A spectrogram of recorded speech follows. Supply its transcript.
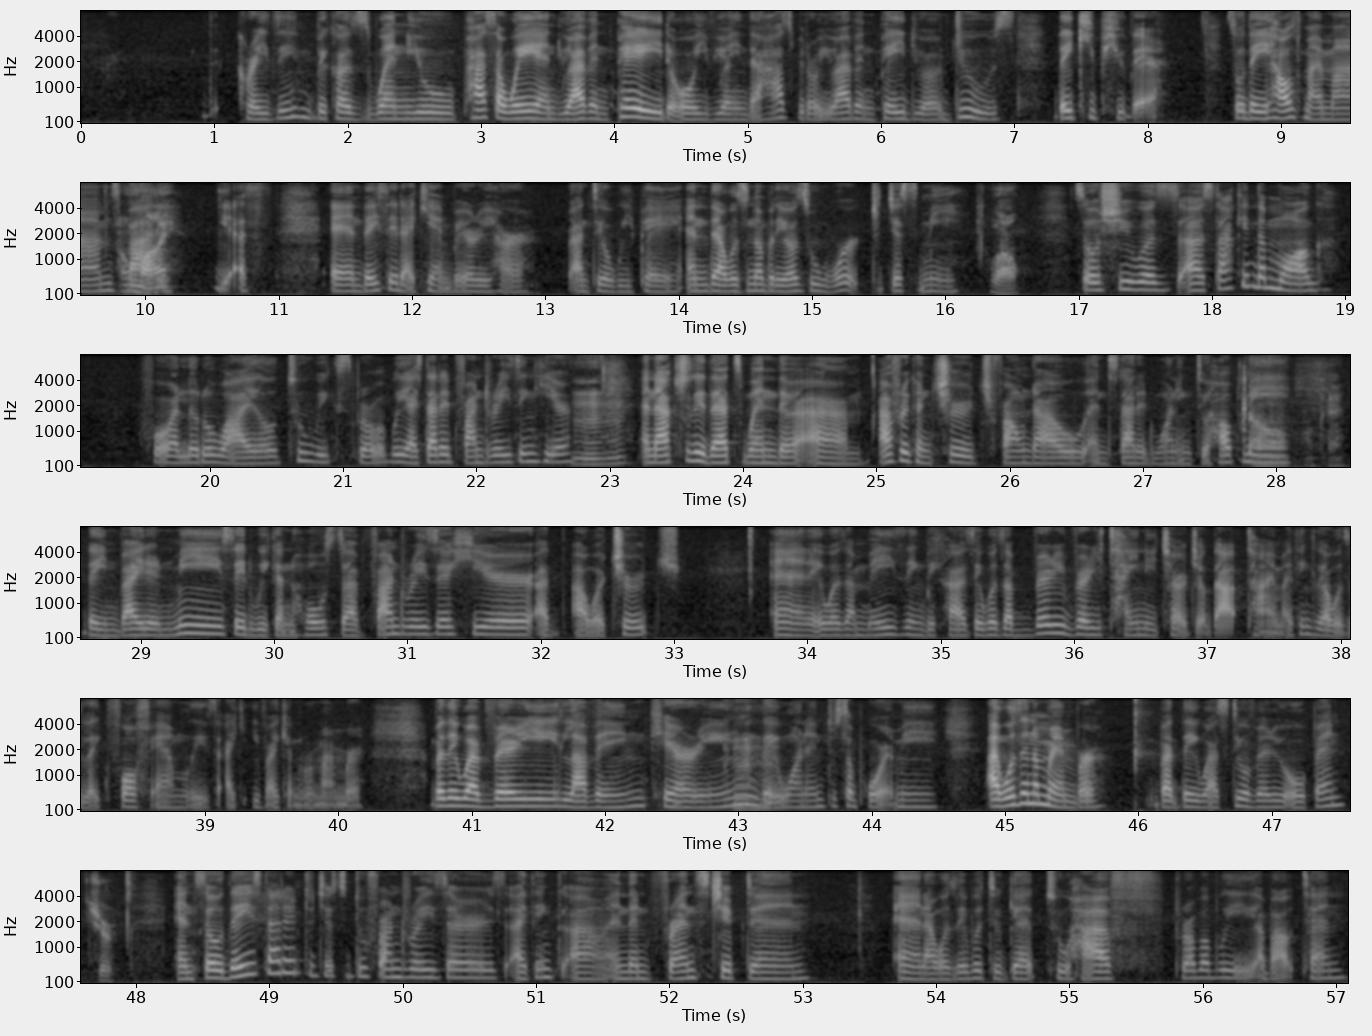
crazy because when you pass away and you haven't paid, or if you're in the hospital, you haven't paid your dues, they keep you there. So they held my mom's Oh, body. my. Yes. And they said I can't bury her until we pay. And there was nobody else who worked, just me. Wow. So she was uh, stuck in the morgue for a little while, two weeks probably. I started fundraising here. hmm And actually, that's when the um, African church found out and started wanting to help me. Oh, okay. They invited me, said we can host a fundraiser here at our church. and it was amazing because it was a very very tiny church at that time i think there was like four families if i can remember but they were very loving caring they wanted to support me i wasn't a member but they were still very open Sure. And so they started to just do fundraisers i think uh, and then friends chipped in and i was able to get to half probably about 10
